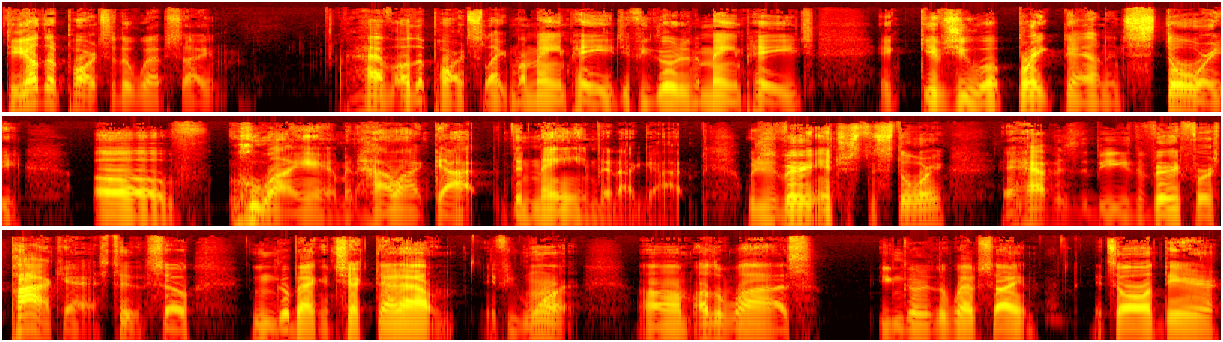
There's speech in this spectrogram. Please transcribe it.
the other parts of the website have other parts like my main page. If you go to the main page, it gives you a breakdown and story of who I am and how I got the name that I got, which is a very interesting story. It happens to be the very first podcast too, so you can go back and check that out if you want. Um, otherwise, you can go to the website; it's all there.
